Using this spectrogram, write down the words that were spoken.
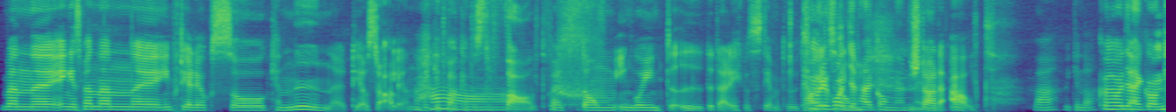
Men eh, engelsmännen eh, importerade också kaniner till Australien. Vilket var Aha. katastrofalt. För att de ingår ju inte i det där ekosystemet överhuvudtaget. Kommer du ihåg de den här gången? när förstörde allt. Va? Vilken dag? Kommer du ihåg den här gången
